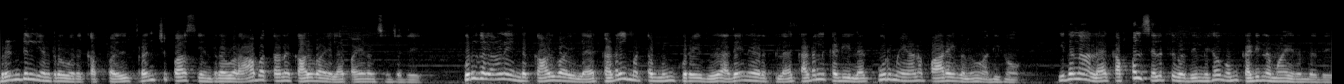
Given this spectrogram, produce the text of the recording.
பிரெண்டில் என்ற ஒரு கப்பல் பிரெஞ்சு பாஸ் என்ற ஒரு ஆபத்தான கால்வாயில பயணம் செஞ்சது. குறுகலான இந்த கால்வாயில கடல் மட்டமும் குறைவு அதே நேரத்துல கடலுக்கடியில கூர்மையான பாறைகளும் அதிகம். இதனால கப்பல் செலுத்துவது மிகவும் கடினமா இருந்தது.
